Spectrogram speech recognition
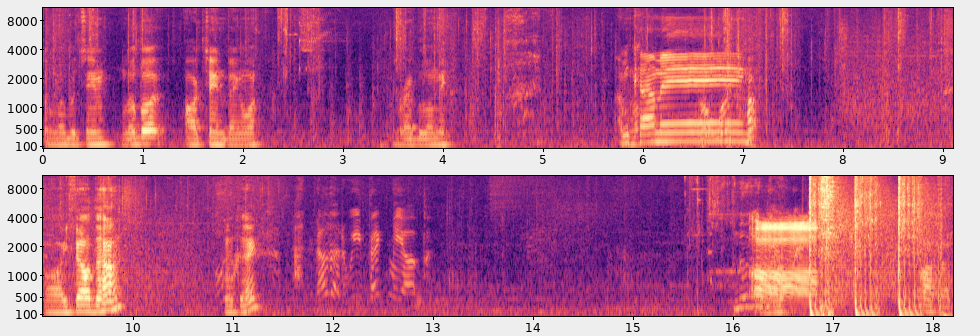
Some Loba team. Loba, Octane, Bangalore. Right below me. I'm Oh, coming. Oh, what? Oh, he fell down? That thing? Another wee up. Moving Aw. Pop up.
